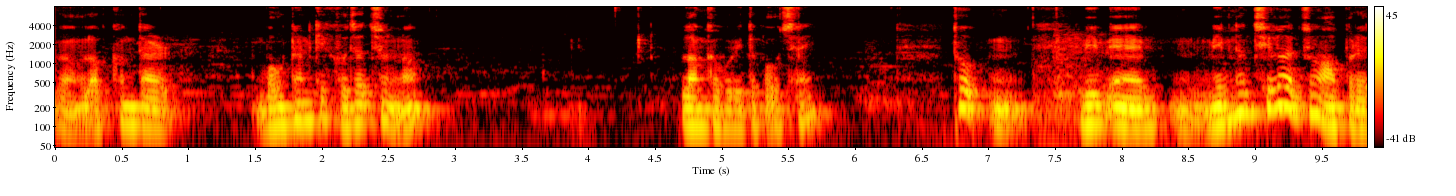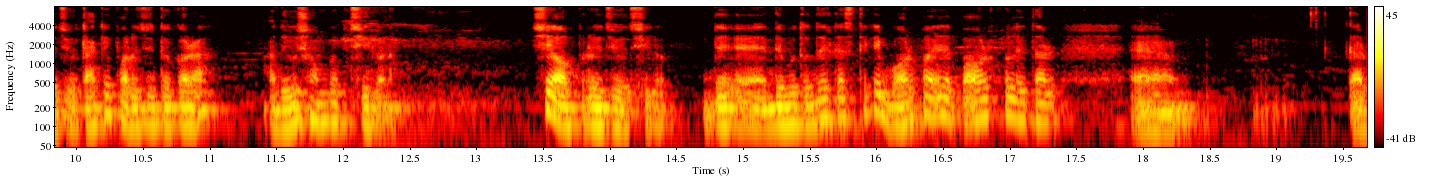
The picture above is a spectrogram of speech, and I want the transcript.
এবং লক্ষণ তার বৌঠানকে খোঁজার জন্য লঙ্কাপুরীতে পৌঁছায়। তো মেঘনাদ ছিল একজন অপরাজয়, তাকে পরাজিত করা আদৌ সম্ভব ছিল না। সে অপরাজয় ছিল। দেবতাদের কাছ থেকে বর পাওয়ার ফলে তার তার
